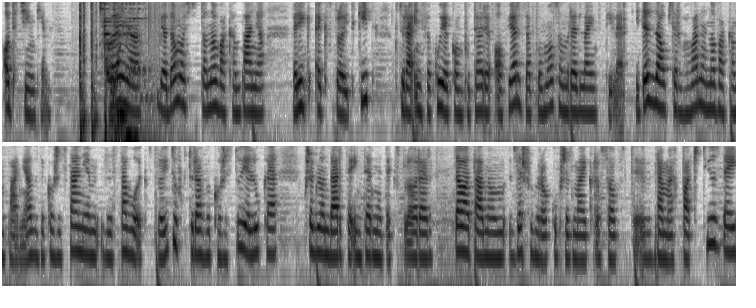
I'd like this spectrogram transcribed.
odcinkiem. Kolejna wiadomość to nowa kampania Rig Exploit Kit, która infekuje komputery ofiar za pomocą Redline Stealer. I to jest zaobserwowana nowa kampania z wykorzystaniem zestawu exploitów, która wykorzystuje lukę w przeglądarce Internet Explorer załataną w zeszłym roku przez Microsoft w ramach Patch Tuesday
